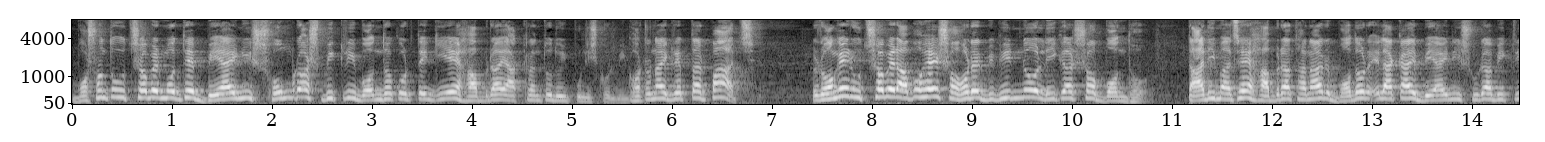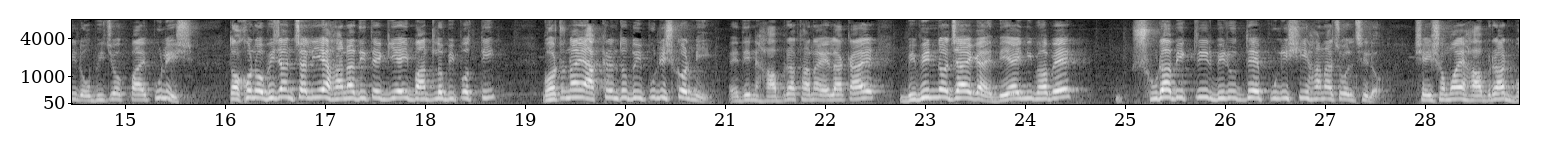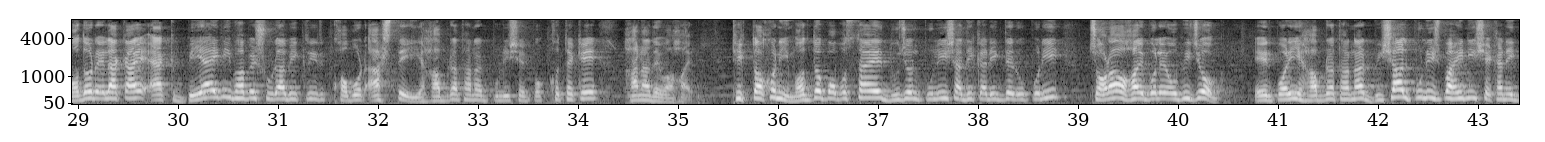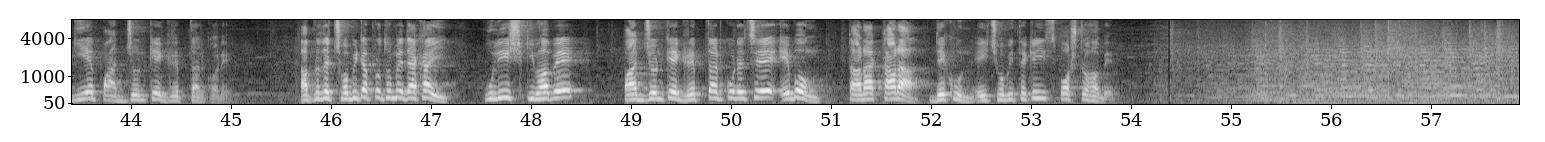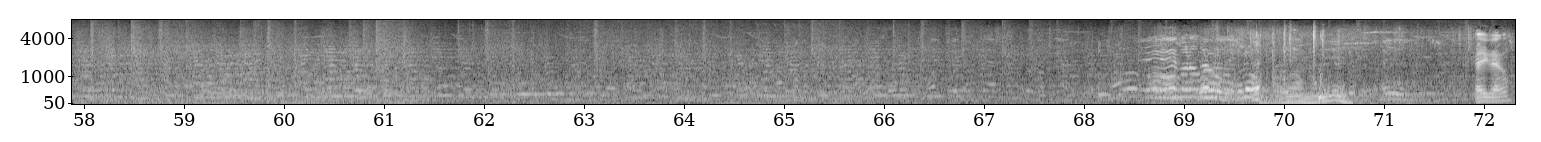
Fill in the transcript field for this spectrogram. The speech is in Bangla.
বসন্ত উৎসবের মধ্যে বেআইনি সোমরস বিক্রি বন্ধ করতে গিয়ে হাবড়ায় আক্রান্ত দুই পুলিশ কর্মী। ঘটনায় গ্রেপ্তার পাঁচ। রঙের উৎসবের আবহে শহরের বিভিন্ন লিগার সব বন্ধ। তারই মাঝে হাবড়া থানার বদর এলাকায় বেআইনি সুরা বিক্রির অভিযোগ পায় পুলিশ। তখন অভিযান চালিয়ে হানা দিতে গিয়েই বাঁধল বিপত্তি। ঘটনায় আক্রান্ত দুই পুলিশ কর্মী। এদিন হাবড়া থানা এলাকায় বিভিন্ন জায়গায় বেআইনিভাবে সুরা বিক্রির বিরুদ্ধে পুলিশি হানা চলছিল। সেই সময় হাবড়ার বদর এলাকায় এক বেআইনিভাবে সুরা বিক্রির খবর আসতেই হাবড়া থানার পুলিশের পক্ষ থেকে হানা দেওয়া হয়। ঠিক তখনই মদ্যপ অবস্থায় দুজন পুলিশ আধিকারিকদের উপরই চড়াও হয় বলে অভিযোগ। এরপরই হাবড়া থানার বিশাল পুলিশ বাহিনী সেখানে গিয়ে পাঁচজনকে গ্রেপ্তার করে। আপনাদের ছবিটা প্রথমে দেখাই। পুলিশ কীভাবে পাঁচজনকে গ্রেপ্তার করেছে এবং তারা কারা? দেখুন, এই ছবি থেকেই স্পষ্ট হবে। দেখো।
